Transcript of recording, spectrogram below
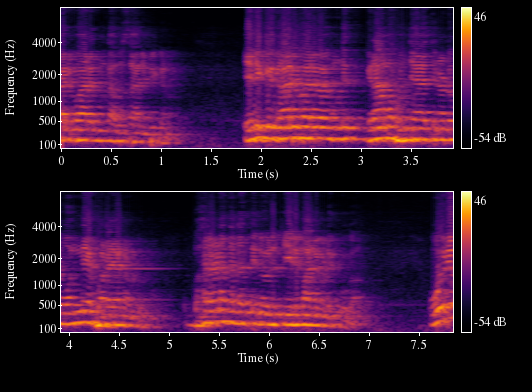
കരുവാരം കൊണ്ട് അവസാനിപ്പിക്കണം. എനിക്ക് കരുവാരം കൊണ്ട് ഗ്രാമപഞ്ചായത്തിനോട് ഒന്നേ പറയാനുള്ളൂ. ഭരണതലത്തിൽ ഒരു തീരുമാനമെടുക്കുക. ഒരു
